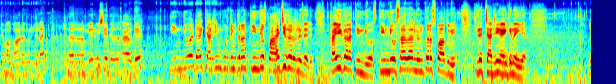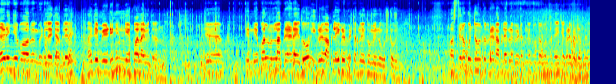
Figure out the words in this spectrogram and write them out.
ते मग भावानं घेऊन दिला आहे तर मेन विषय त्याचं काय होते? तीन दिवस डायरेक्ट चार्जिंग पुरते मित्रांनो. तीन दिवस पाहायची गरज नाही त्याला. काही करा तीन दिवस. तीन दिवसाचा नंतरच पहा तुम्ही की त्यात चार्जिंग आहे की नाही आहे लय डेंजर पॉवर बँक भेटेल आहे ते आपल्याला. आणि ते मेड इन नेपाळ आहे मित्रांनो. म्हणजे ते नेपाल म्हणला ब्रँड आहे तो. इकडे आपल्या इकडे भेटत नाही तो मेन गोष्ट म्हणजे. असते ना कोणत्या कोणतं ब्रँड आपल्याकडे भेटत नाही कोणता कोणता त्याच्याकडे भेटत नाही.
